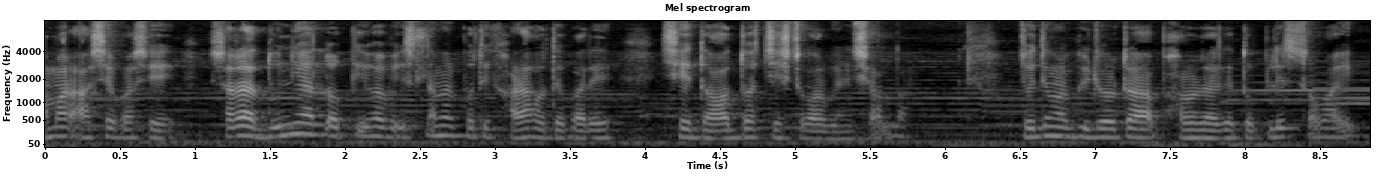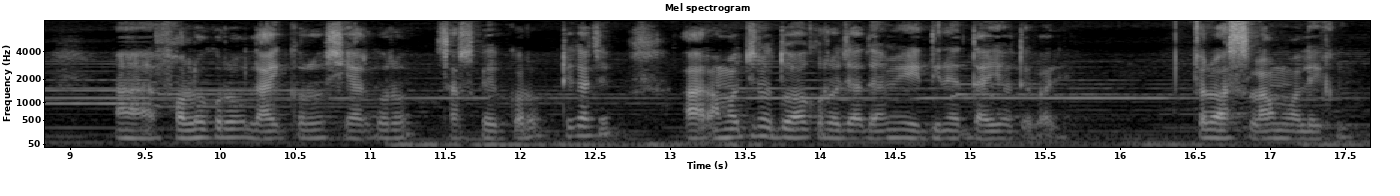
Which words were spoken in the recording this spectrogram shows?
আমার আশেপাশে সারা দুনিয়ার লোক কীভাবে ইসলামের প্রতি খাড়া হতে পারে, সেই দাওয়াত দেওয়ার চেষ্টা করব ইনশাল্লাহ যদি আমার ভিডিওটা ভালো লাগে তো প্লিজ সবাই ফলো করো লাইক করো শেয়ার করো সাবস্ক্রাইব করো, ঠিক আছে? আর আমার জন্য দোয়া করো যাতে আমি এই দিনের দায়ী হতে পারি। চলো, আসসালামু আলাইকুম।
